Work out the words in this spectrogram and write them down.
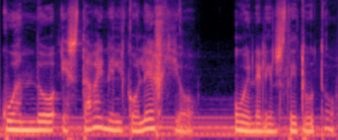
cuando estaba en el colegio o en el instituto.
